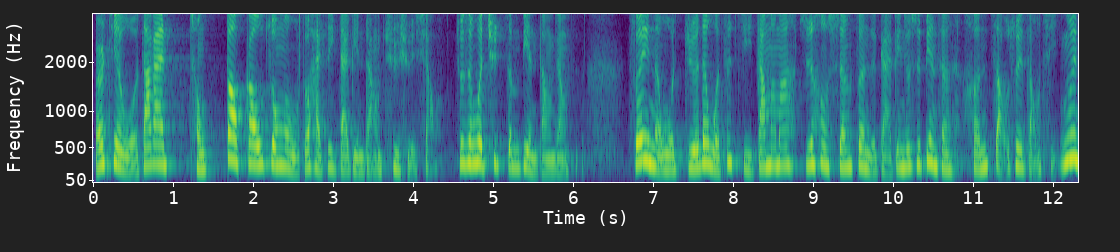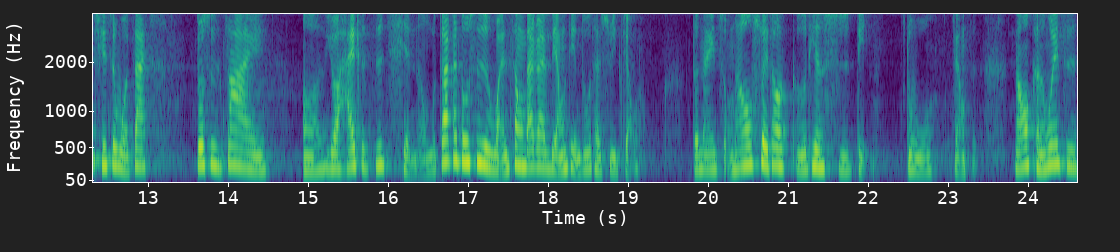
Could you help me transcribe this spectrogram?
而且我大概从到高中了，我都还自己带便当去学校，就是会去蒸便当这样子。所以呢，我觉得我自己当妈妈之后身份的改变，就是变成很早睡早起，因为其实我在都是在。呃，有孩子之前呢，我大概都是晚上大概两点多才睡觉的那一种，然后睡到隔天十点多这样子，然后可能会一直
